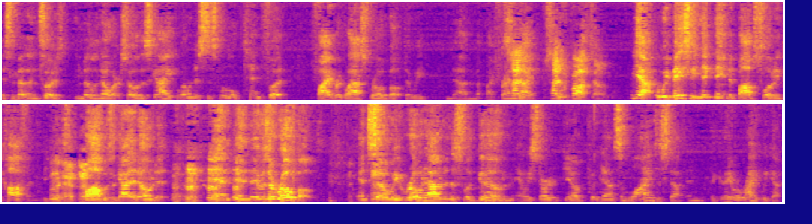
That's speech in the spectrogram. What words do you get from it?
It's in the middle, and so it's in the middle of nowhere. So this guy loaned us this little ten foot fiberglass rowboat that we, uh, my friend and I, side of yeah, we basically nicknamed it Bob's Floating Coffin because Bob was the guy that owned it, and and it was a rowboat. And so we rowed out into this lagoon, and we started, you know, putting down some lines and stuff. And they were right. We got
